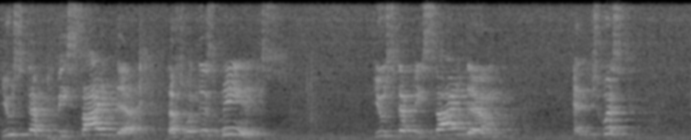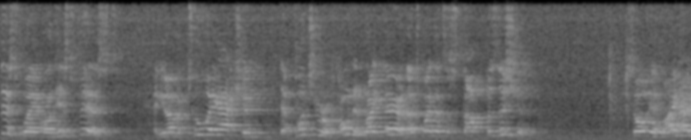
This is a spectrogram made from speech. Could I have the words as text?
you step beside them. That's what this means. You step beside them and twist this way on his fist, and you have a two-way action that puts your opponent right there. That's why that's a stop position. So if I had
